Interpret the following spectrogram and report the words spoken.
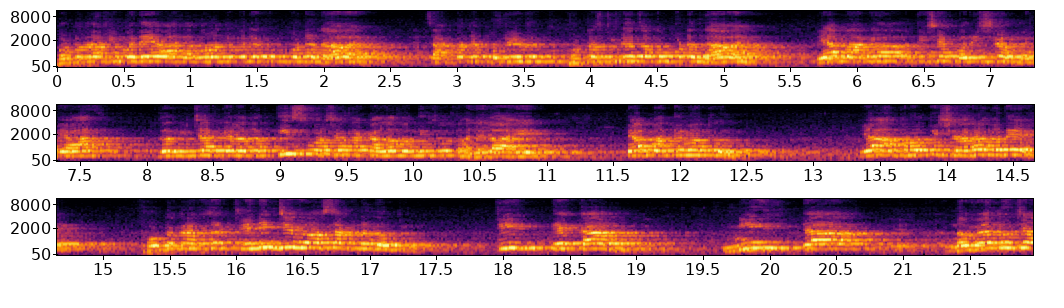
फोटोग्राफीमध्ये आज अमरावतीमध्ये खूप मोठं नाव आहे. चाकवच्या फोटो फोटो स्टुडिओचं खूप मोठं नाव आहे. या मागं अतिशय परिश्रम म्हणजे आज जर विचार केला तर तीस वर्षाचा कालावधी जो झालेला आहे त्या माध्यमातून या अमरावती शहरामध्ये फोटोग्राफीचं ट्रेनिंगची व्यवस्था कुठे नव्हती? ती ते काम मी त्या नव्याण्णवच्या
